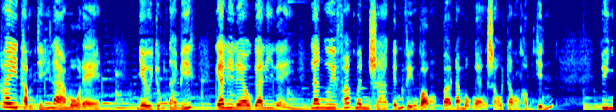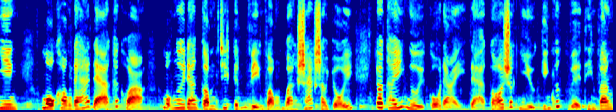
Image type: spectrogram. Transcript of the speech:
hay thậm chí là mổ đẻ. Như chúng ta biết, Galileo Galilei là người phát minh ra kính viễn vọng vào năm 1609. Tuy nhiên, một hòn đá đã khắc họa một người đang cầm chiếc kính viễn vọng quan sát sao chổi, cho thấy người cổ đại đã có rất nhiều kiến thức về thiên văn.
